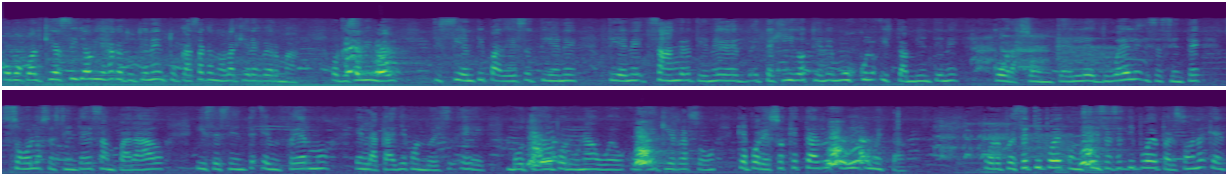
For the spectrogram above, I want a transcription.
como cualquier silla vieja que tú tienes en tu casa que no la quieres ver más, porque ese animal siente y padece, tiene, tiene sangre, tiene tejidos, tiene músculos y también tiene corazón, que él le duele y se siente solo, se siente desamparado y se siente enfermo en la calle cuando es eh, botado por una o X razón, que por eso es que está el refugio como está. Por, ese tipo de conciencia, ese tipo de personas que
